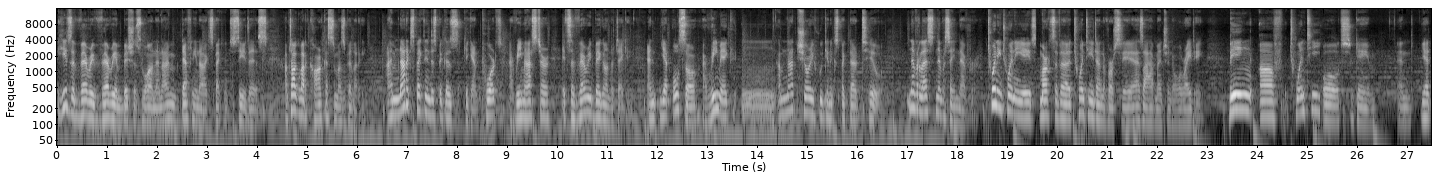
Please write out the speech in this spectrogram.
he's a very very ambitious one and i'm definitely not expecting to see this. I'm talking about car customizability I'm not expecting this because, again, port, a remaster, it's a very big undertaking. And yet also, a remake, mm, I'm not sure if we can expect that too. Nevertheless, never say never. 2028 marks the 20th anniversary, as I have mentioned already. Being of 20 old game, and yet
